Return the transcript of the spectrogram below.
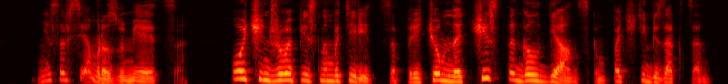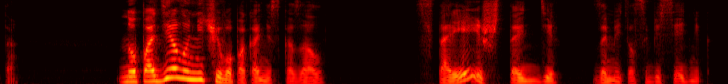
— Не совсем, разумеется. Очень живописно матерится, причем на чисто галдианском, почти без акцента. Но по делу ничего пока не сказал. — Стареешь, Тедди, — заметил собеседник.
